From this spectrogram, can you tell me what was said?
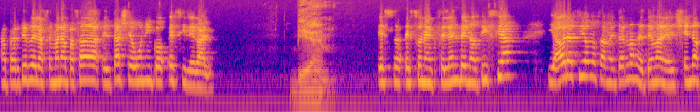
A partir de la semana pasada, el talle único es ilegal. Bien. Es, es una excelente noticia. Y ahora sí vamos a meternos de tema en el lleno.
